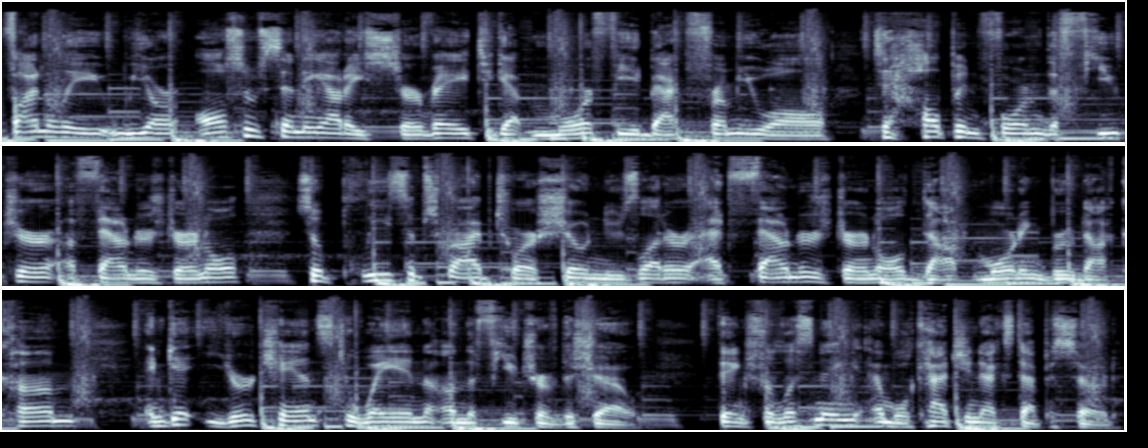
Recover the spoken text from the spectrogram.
Finally, we are also sending out a survey to get more feedback from you all to help inform the future of Founders Journal. So please subscribe to our show newsletter at foundersjournal.morningbrew.com and get your chance to weigh in on the future of the show. Thanks for listening, and we'll catch you next episode.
